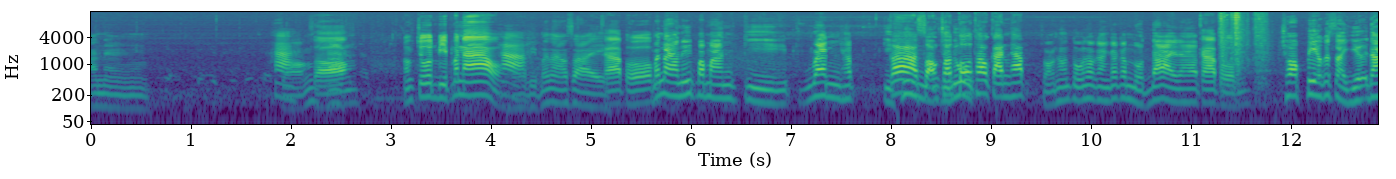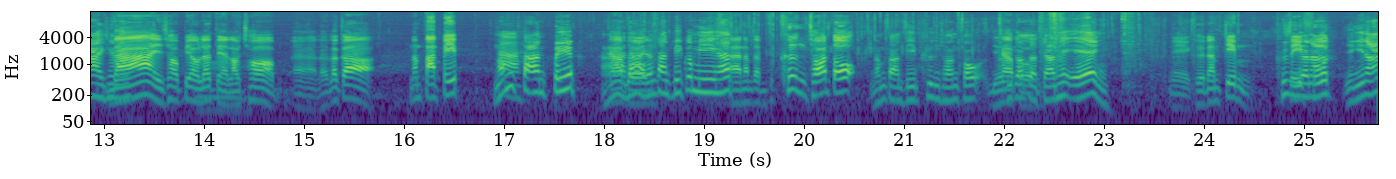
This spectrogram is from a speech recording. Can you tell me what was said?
อันหนึ่งค่ะสองสอง น้องจูนบีบมะนาวค่ะบีบมะนาวใส่ครับผมมะนาวนี้ประมาณกี่แว่นครับกี่ก็ครึ่สองช้อนโต๊ะกี่ลูเท่ากันครับ สองช้อนโต๊ะเท่ากันก็กำหนดได้นะครับ ครับผมชอบเปรี้ยวก็ใส่เยอะได้ใช่ไหมได้ชอบเปรี้ยวแล้วแต่เราชอบอ่าแล้วแล้วก็น้ำตาลปี๊บ น้ำตาลปี๊บอ่าครับได้ผม น้ำตาลปี๊บก็มีครับ อ่าน้ำตาลครึ่งช้อนโต๊ะ น้ำตาลปี๊บครึ่งช้อนโต๊ะเดี๋ยวครับพี่ก็ผม จัดการให้เองนี่คือน้ำจิ้มครึ่งซีเดียวนะฟู้ดอย่างนี้นะ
